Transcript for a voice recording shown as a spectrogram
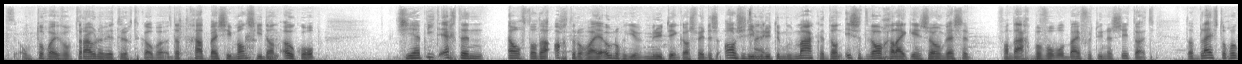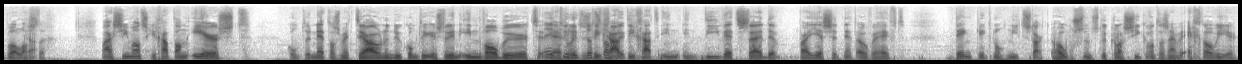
met, om toch even op Trouwen weer terug te komen. Dat gaat bij Simanski dan ook op. Dus je hebt niet echt een elftal daarachter nog waar je ook nog je minuten in kan spelen. Dus als je die Nee. minuten moet maken, dan is het wel gelijk in zo'n wedstrijd. Vandaag bijvoorbeeld bij Fortuna Sittard. Dat blijft toch ook wel lastig. Maar Simanski gaat dan eerst, komt er net als met Trouwen, nu komt er eerst weer een invalbeurt. En Nee, dergelijke. tuurlijk, dus dat die snap gaat, ik. die gaat in, in die wedstrijden waar Jesse het net over heeft, denk ik nog niet starten. Hoogstens de klassieke, want dan zijn we echt alweer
